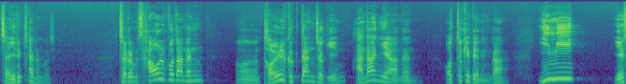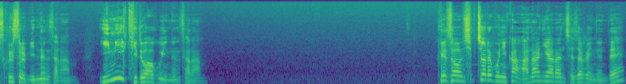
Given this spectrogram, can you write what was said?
자, 이렇게 하는 거죠. 자, 그럼 사울보다는 어, 덜 극단적인 아나니아는 어떻게 되는가? 이미 예수 그리스도를 믿는 사람, 이미 기도하고 있는 사람. 그래서 10절에 보니까 아나니아라는 제자가 있는데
